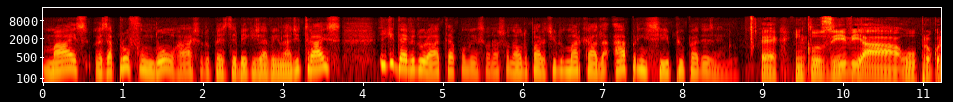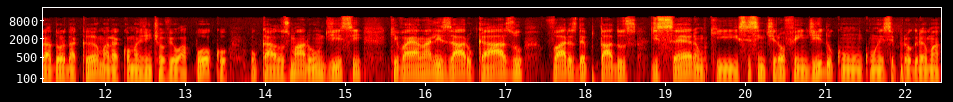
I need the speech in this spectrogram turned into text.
mais, mas aprofundou um rastro do PSDB que já vem lá de trás e que deve durar até a Convenção Nacional do Partido, marcada a princípio para dezembro. É, inclusive a, o procurador da Câmara, como a gente ouviu há pouco, o Carlos Marum, disse que vai analisar o caso, Vários deputados disseram que se sentiram ofendidos com, com esse programa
